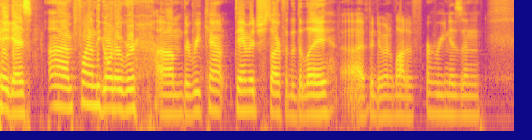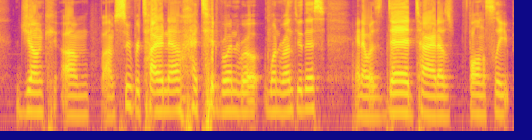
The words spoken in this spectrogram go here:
hey guys. I'm finally going over um, the recount damage. Sorry for the delay. Uh, I've been doing a lot of arenas and junk. Um, I'm super tired now. I did one, one run through this, and I was dead tired. I was falling asleep.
